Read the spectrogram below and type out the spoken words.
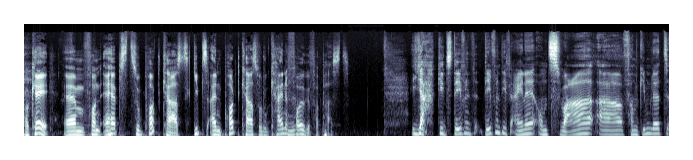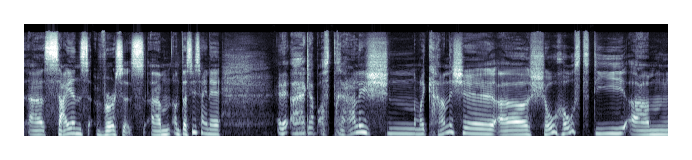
Okay, ähm, von Apps zu Podcasts. Gibt es einen Podcast, wo du keine Folge verpasst? Ja, gibt's definitiv, definitiv eine und zwar äh, von Gimlet äh, Science Versus. Ähm, und das ist eine, eine äh, ich glaube, australischen, amerikanische äh, Show-Host, die, ähm,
